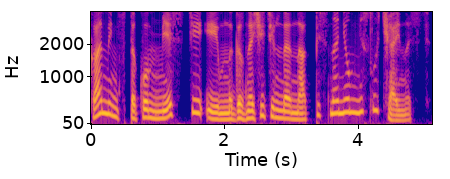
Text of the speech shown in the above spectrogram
Камень в таком месте и многозначительная надпись на нем не случайность.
